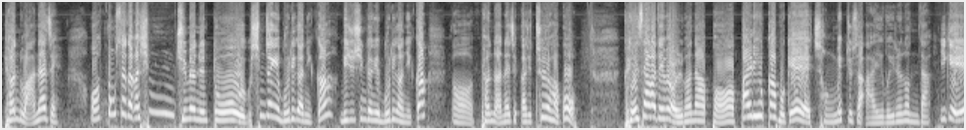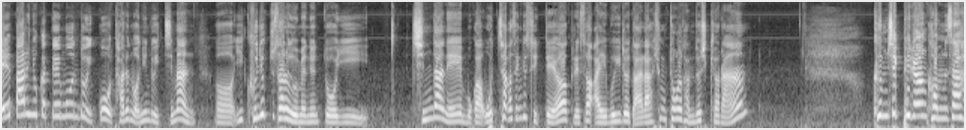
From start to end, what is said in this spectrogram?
변 완화제. 어, 똥 싸다가 힘 주면은 또 심장에 무리 가니까 미주신경에 무리 가니까 어, 변 완화제까지 투여하고 괴사가 되면 얼마나 아파. 빨리 효과 보게 정맥 주사 IV를 넣는다. 이게 빠른 효과 때문도 있고 다른 원인도 있지만 어, 이 근육 주사를 놓으면은 또이 진단에 뭐가 오차가 생길 수 있대요. 그래서 IV를 놔라. 흉통을 감소시켜라. 금식 필요한 검사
